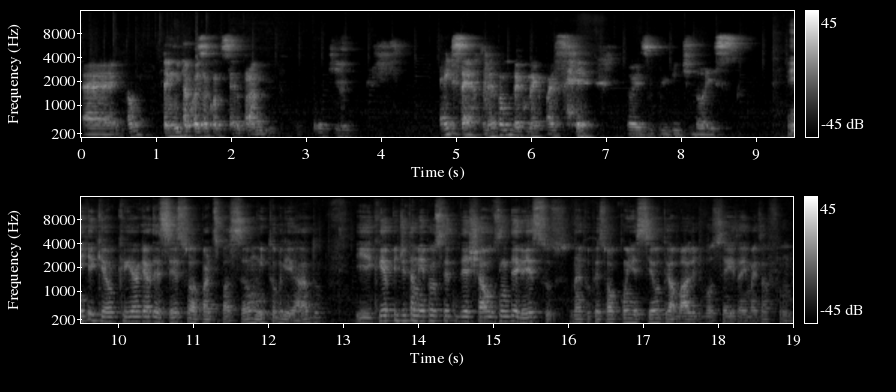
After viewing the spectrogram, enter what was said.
É, então, tem muita coisa acontecendo para mim, que é incerto, né? Vamos ver como é que vai ser 2022. Henrique, eu queria agradecer sua participação, muito obrigado. E queria pedir também para você deixar os endereços, né, para o pessoal conhecer o trabalho de vocês aí mais a fundo.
